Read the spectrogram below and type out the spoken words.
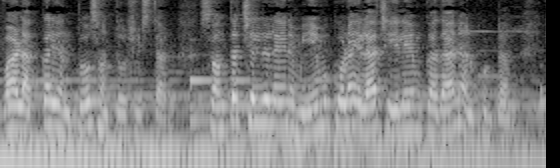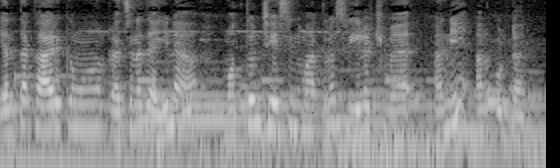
వాళ్ళ అక్కలు ఎంతో సంతోషిస్తారు. సొంత చెల్లులైన మేము కూడా ఇలా చేయలేము కదా అని అనుకుంటారు. ఎంత కార్యక్రమం రచనది అయినా మొత్తం చేసింది మాత్రం శ్రీలక్ష్మి అని అనుకుంటారు.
